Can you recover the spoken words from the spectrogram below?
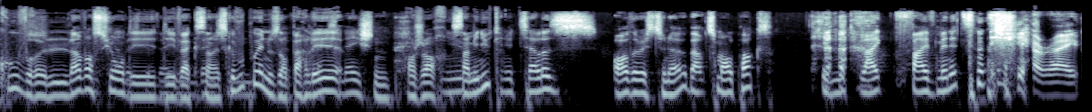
couvre l'invention des, des vaccins. Est-ce que vous pouvez nous en parler en genre 5 minutes? all there is to know about smallpox in like five minutes? yeah, right.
